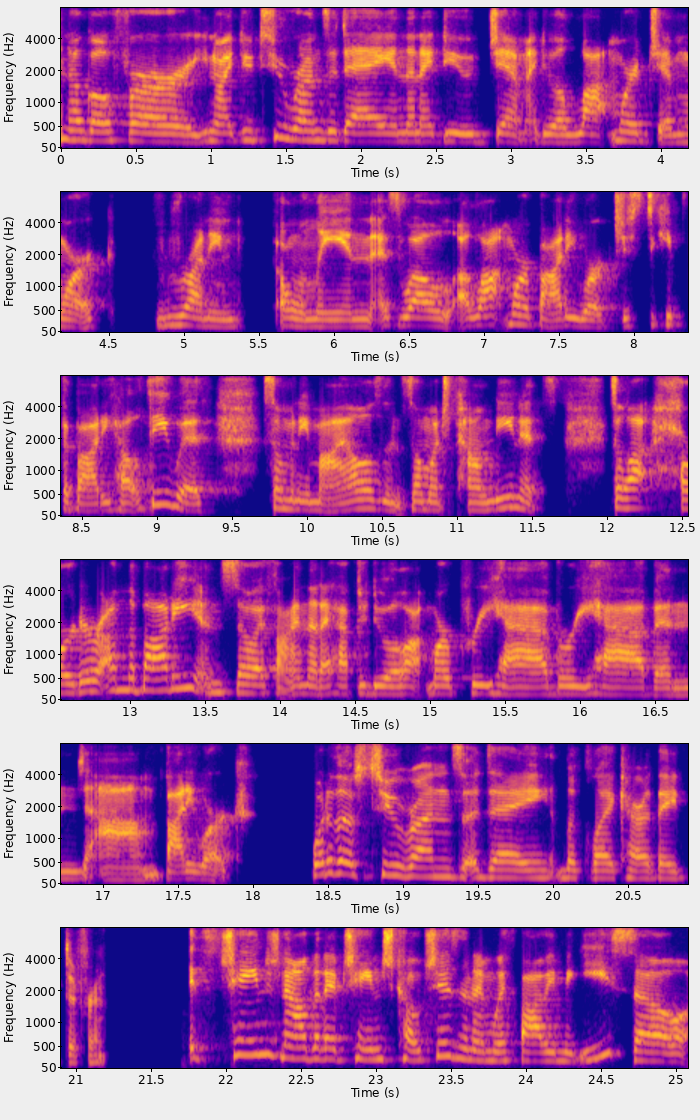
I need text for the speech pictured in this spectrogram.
and I'll go for, you know, I do two runs a day and then I do gym. I do a lot more gym work running only and as well a lot more body work just to keep the body healthy with so many miles and so much pounding it's it's a lot harder on the body and so i find that i have to do a lot more prehab rehab and um, body work what do those two runs a day look like how are they different it's changed now that I've changed coaches and I'm with Bobby McGee. So,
